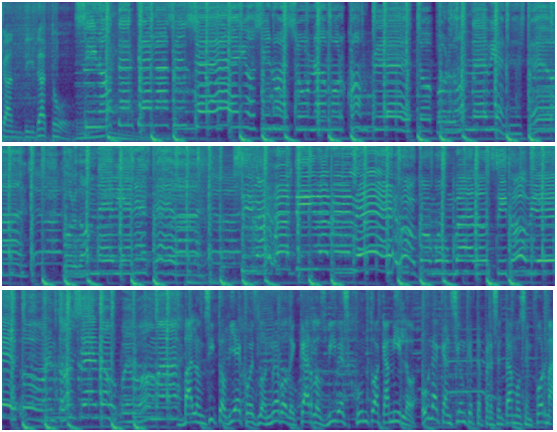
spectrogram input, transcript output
Candidato. Si no te Baloncito Viejo es lo nuevo de Carlos Vives junto a Camilo, una canción que te presentamos en forma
